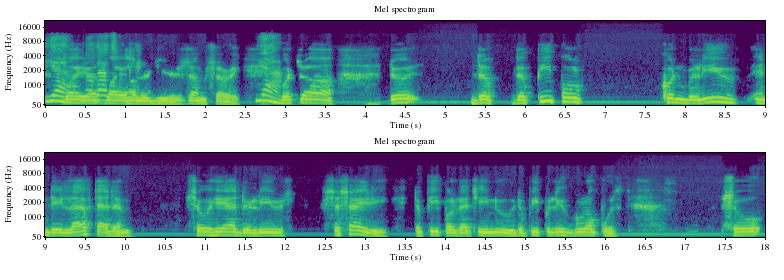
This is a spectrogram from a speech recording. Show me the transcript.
yeah by no, uh, by a okay. hundred years. I'm sorry, yeah but uh, the the the people couldn't believe and they laughed at him, so he had to leave society. The people that he knew, the people he grew up with. So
